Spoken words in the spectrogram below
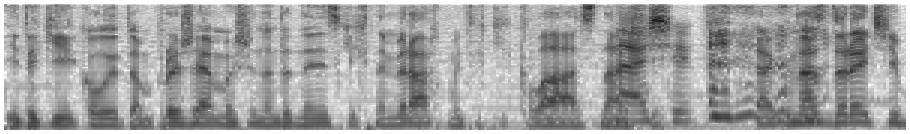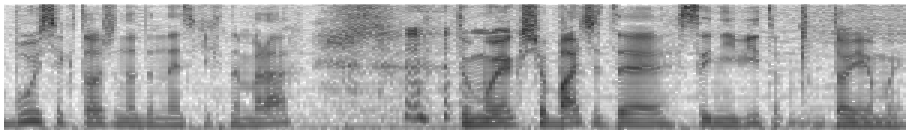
І такі, коли там проїжджає машина на донецьких номерах, ми такі клас, наші. Наші. Так, у нас, до речі, бусик теж на донецьких номерах. Тому, якщо бачите синій віто, то є ми.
